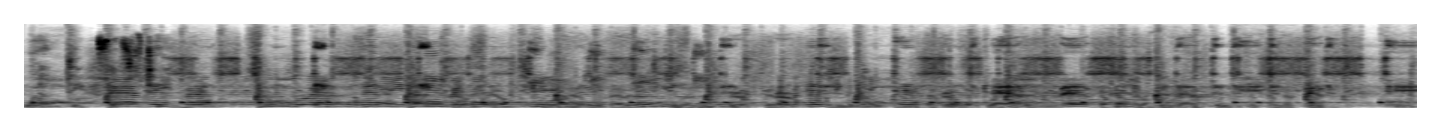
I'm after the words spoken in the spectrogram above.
2015.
